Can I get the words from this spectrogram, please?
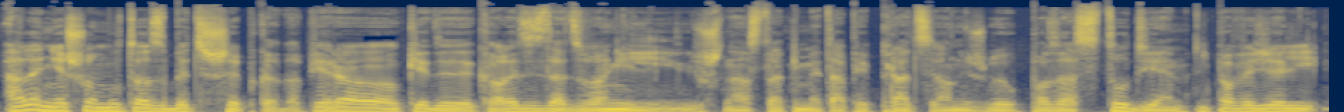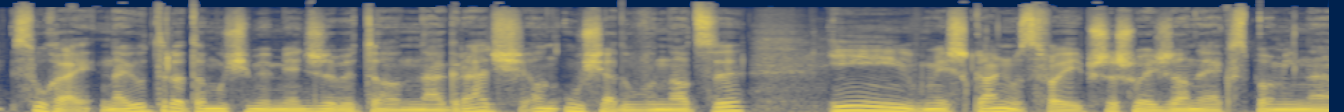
ale nie szło mu to zbyt szybko. Dopiero kiedy koledzy zadzwonili, już na ostatnim etapie pracy, on już był poza studiem i powiedzieli, słuchaj, na jutro to musimy mieć, żeby to nagrać. On usiadł w nocy i w mieszkaniu swojej przyszłej żony, jak wspomina,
